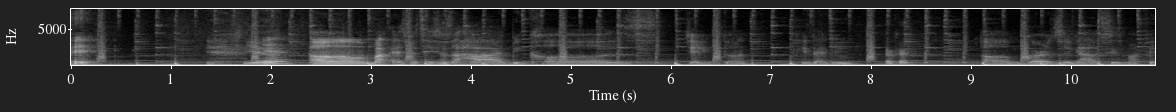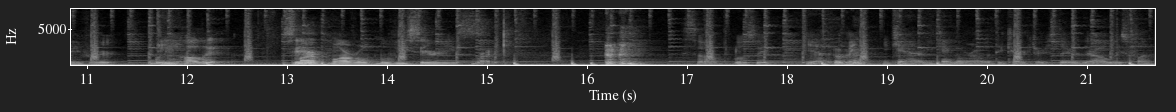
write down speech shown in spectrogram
day. Yeah. yeah. um, my expectations are high because James Gunn, he's that dude. Okay. Um, Guardians of the Galaxy is my favorite. What do you call it? Ser- Mar- Marvel movie series. Right. So we'll see. Yeah, I mean, you can't have you can't go wrong with the characters. They're they're always fun.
